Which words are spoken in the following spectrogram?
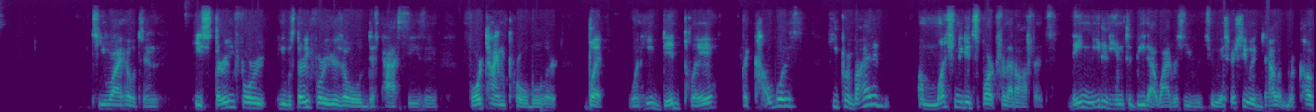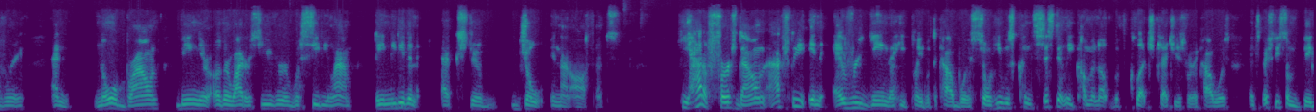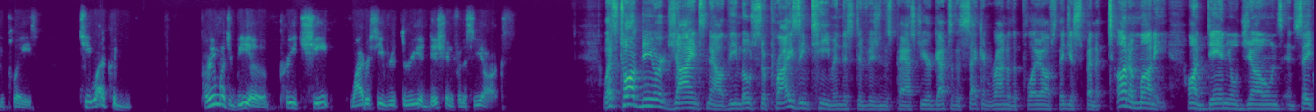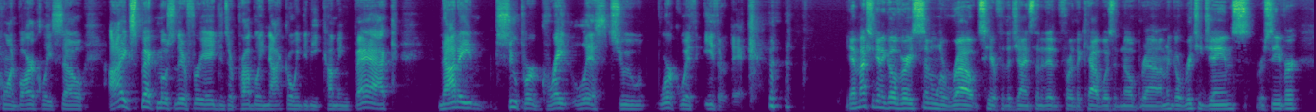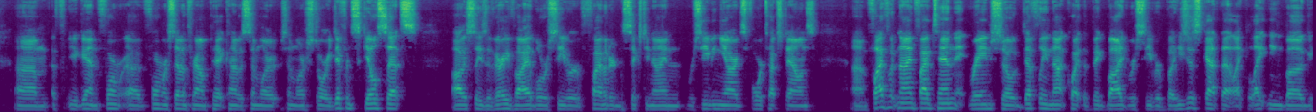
T.Y. Hilton. He's 34. He was 34 years old this past season, four time Pro Bowler. But when he did play, the Cowboys, he provided a much needed spark for that offense. They needed him to be that wide receiver too, especially with Gallup recovering and Noah Brown being your other wide receiver with CeeDee Lamb. They needed an extra jolt in that offense. He had a first down actually in every game that he played with the Cowboys. So he was consistently coming up with clutch catches for the Cowboys, especially some big plays. TY could pretty much be a pretty cheap wide receiver three addition for the Seahawks. Let's talk New York Giants now. The most surprising team in this division this past year got to the second round of the playoffs. They just spent a ton of money on Daniel Jones and Saquon Barkley. So I expect most of their free agents are probably not going to be coming back. Not a super great list to work with either, Dick. yeah, I'm actually going to go very similar routes here for the Giants than I did for the Cowboys with Noah Brown. I'm going to go Richie James, receiver. Um, again, former uh, former seventh round pick, kind of a similar similar story. Different skill sets. Obviously, he's a very viable receiver. 569 receiving yards, four touchdowns, um, five foot nine, five ten range. So definitely not quite the big bodied receiver, but he's just got that like lightning bug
